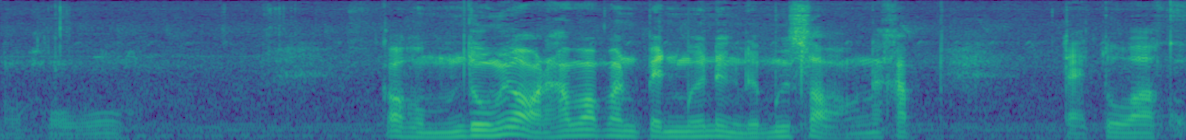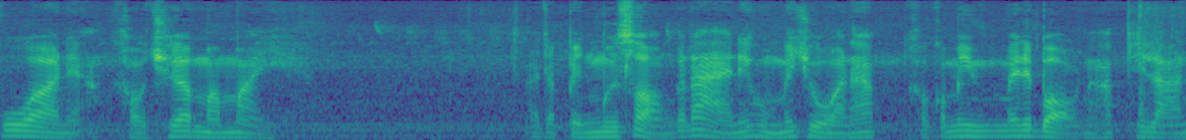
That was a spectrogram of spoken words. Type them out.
โอ้โห ก็ผมดูไม่ออกนะครับว่ามันเป็นมือหนึ่งหรือมือสองนะครับ แต่ตัวขั้วเนี่ยเขาเชื่อมมาใหม่ อาจจะเป็นมือสองก็ได้นี่ผมไม่ชัวร์นะครับ เขาก็ไม่ไม่ได้บอกนะครับที่ร้าน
